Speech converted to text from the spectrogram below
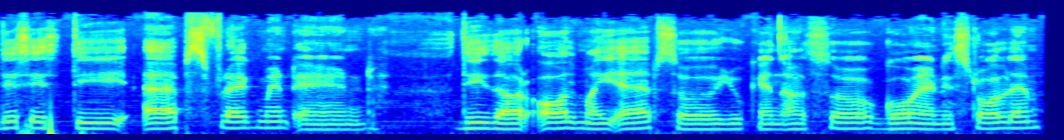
this is the apps fragment and these are all my apps. So you can also go and install them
